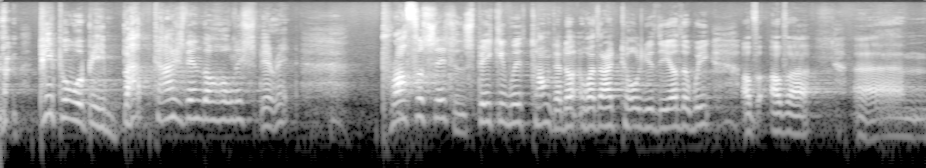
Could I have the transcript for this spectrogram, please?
People were being baptized in the Holy Spirit prophecies and speaking with tongues. I don't know whether I told you the other week of, of a, um,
